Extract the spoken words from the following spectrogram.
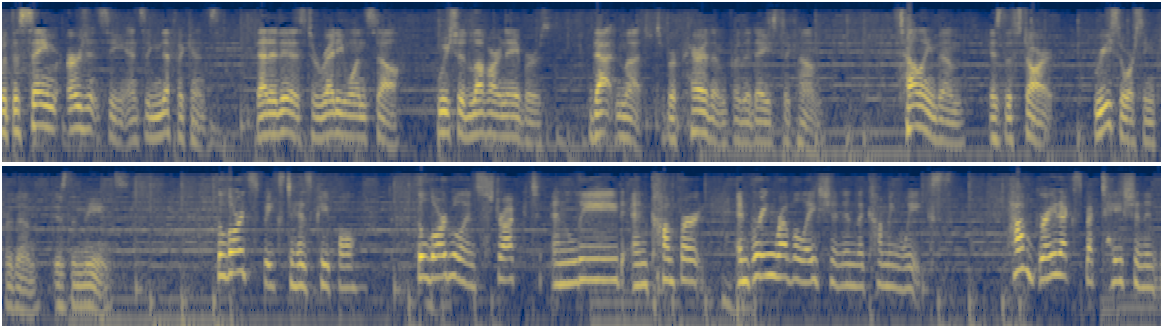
With the same urgency and significance that it is to ready oneself, we should love our neighbors that much to prepare them for the days to come. Telling them is the start, resourcing for them is the means. The Lord speaks to his people. The Lord will instruct and lead and comfort and bring revelation in the coming weeks. Have great expectation and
